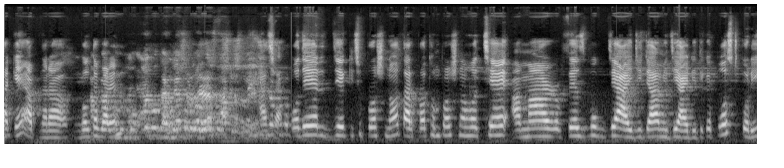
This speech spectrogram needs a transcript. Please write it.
থাকে, আপনারা বলতে পারেন। আচ্ছা ওদের যে কিছু প্রশ্ন, তার প্রথম প্রশ্ন হচ্ছে, আমার ফেসবুক যে আইডিটা আমি যে আইডি থেকে পোস্ট করি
